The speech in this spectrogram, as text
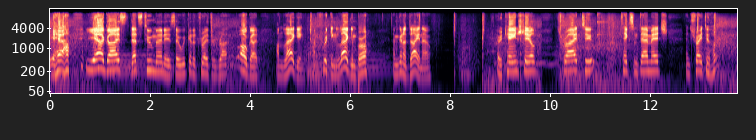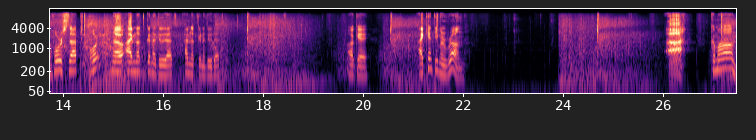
Yeah, yeah, guys, that's too many, so we're gonna try to run. Oh god, I'm lagging. I'm freaking lagging, bro. I'm gonna die now. Arcane shield. Try to take some damage and try to ho horse up. Hor no, I'm not gonna do that. I'm not gonna do that. Okay. I can't even run. Ah! Come on!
